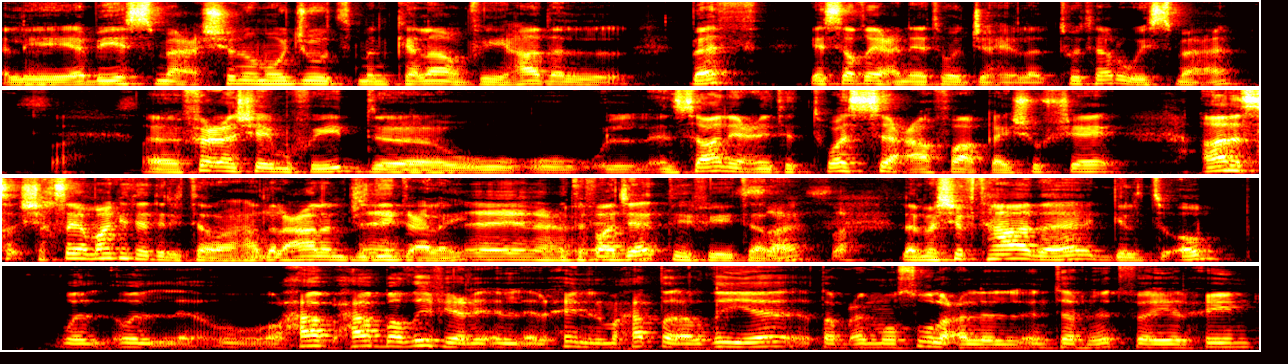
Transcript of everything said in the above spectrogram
اللي يبي يسمع شنو موجود من كلام في هذا البث يستطيع أن يتوجه إلى التويتر ويسمعه. صح صح. آه، فعلا شيء مفيد آه، و- والإنسان يعني تتوسع آفاقه يشوف شيء. أنا شخصيا ما كنت أدري ترى هذا العالم جديد إيه، علي. اي نعم. انت فاجاتني فيه ترى. صح. صح لما شفت هذا قلت أوب. وحاب حاب أضيف يعني ال- الحين المحطة الأرضية طبعا موصولة على الإنترنت فهي الحين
